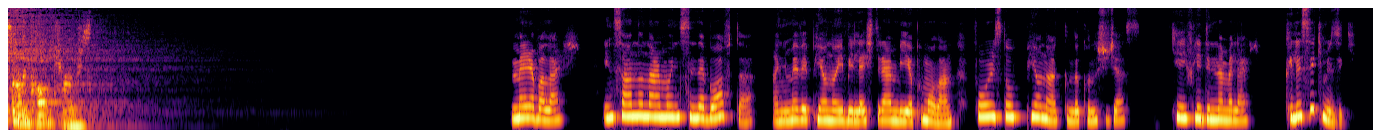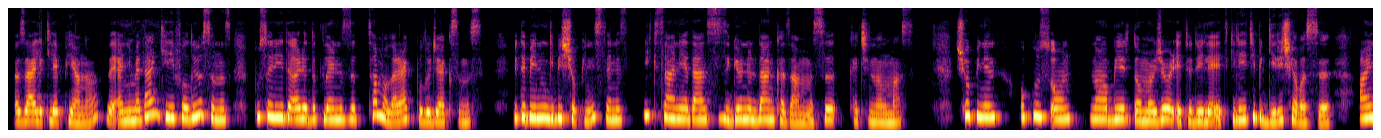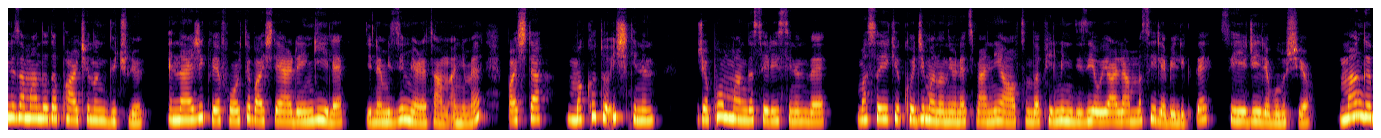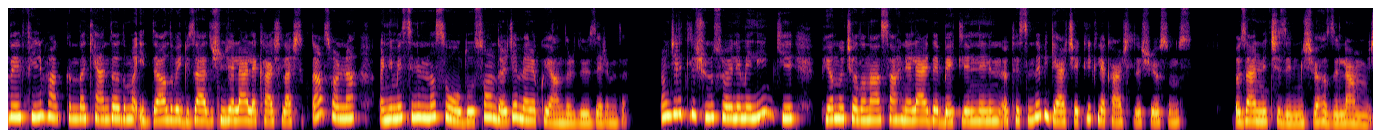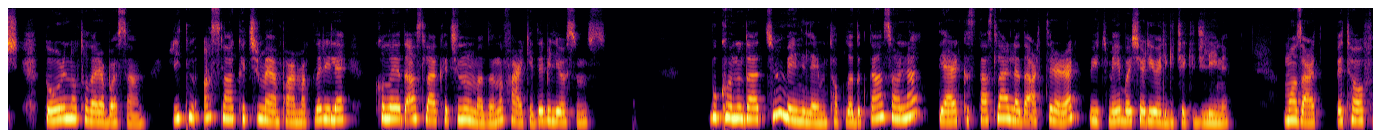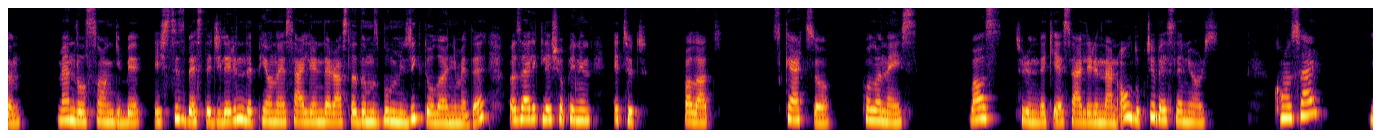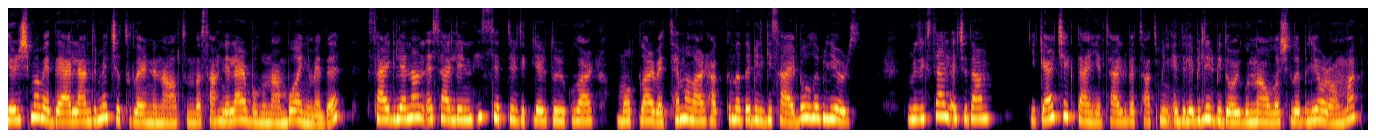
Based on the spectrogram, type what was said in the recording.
Arts and Cultures. Merhabalar. İnsanlığın harmonisinde bu hafta anime ve piyanoyu birleştiren bir yapım olan Forest of Piano hakkında konuşacağız. Keyifli dinlemeler. Klasik müzik, özellikle piyano ve animeden keyif alıyorsanız bu seride aradıklarınızı tam olarak bulacaksınız. Bir de benim gibi Chopin'istseniz ilk saniyeden sizi gönülden kazanması kaçınılmaz. Chopin'in Opus 10 No 1 Do majör etüdüyle etkileyici bir giriş havası, aynı zamanda da parçanın güçlü, enerjik ve forte başlayan rengiyle dinamizm yaratan anime, başta Makoto Ishiki'nin Japon manga serisinin ve Masayuki Kojima'nın yönetmenliği altında filmin diziye uyarlanması ile birlikte seyirciyle buluşuyor. Manga ve film hakkında kendi adıma iddialı ve güzel düşüncelerle karşılaştıktan sonra animesinin nasıl olduğu son derece merak uyandırdı üzerimde. Öncelikle şunu söylemeliyim ki piyano çalınan sahnelerde beklenilenin ötesinde bir gerçeklikle karşılaşıyorsunuz. Özenle çizilmiş ve hazırlanmış, doğru notalara basan, ritmi asla kaçırmayan parmaklar ile kolaya da asla kaçınılmadığını fark edebiliyorsunuz. Bu konuda tüm beğenilerimi topladıktan sonra diğer kıstaslarla da arttırarak büyütmeyi başarıyor ilgi çekiciliğini. Mozart, Beethoven, Mendelssohn gibi eşsiz bestecilerin de piyano eserlerinde rastladığımız bu müzik dolu animede özellikle Chopin'in etüt, balat, scherzo, polonaise, vals türündeki eserlerinden oldukça besleniyoruz. Konser, yarışma ve değerlendirme çatılarının altında sahneler bulunan bu animede sergilenen eserlerin hissettirdikleri duygular, modlar ve temalar hakkında da bilgi sahibi olabiliyoruz. Müziksel açıdan gerçekten yeterli ve tatmin edilebilir bir doygunluğa ulaşılabiliyor olmak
